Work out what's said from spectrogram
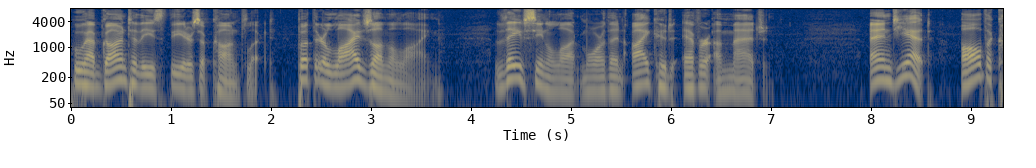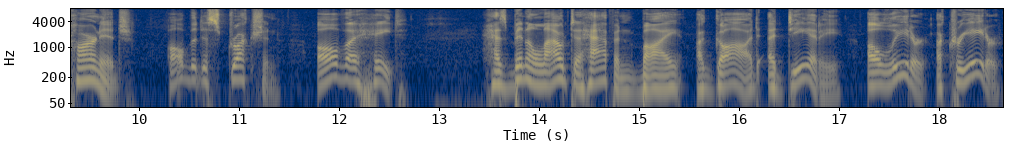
who have gone to these theaters of conflict, put their lives on the line, they've seen a lot more than I could ever imagine. And yet, all the carnage, all the destruction, all the hate has been allowed to happen by a God, a deity, a leader, a creator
